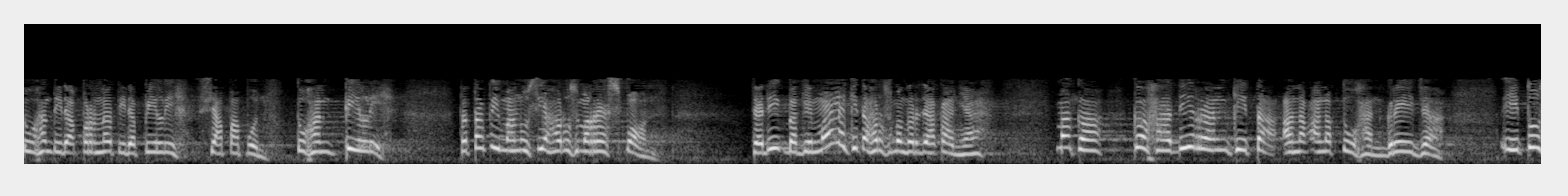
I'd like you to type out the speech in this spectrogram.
Tuhan tidak pernah tidak pilih siapa pun. Tuhan pilih. Tetapi manusia harus merespon. Jadi bagaimana kita harus mengerjakannya? Maka kehadiran kita anak-anak Tuhan, gereja, itu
